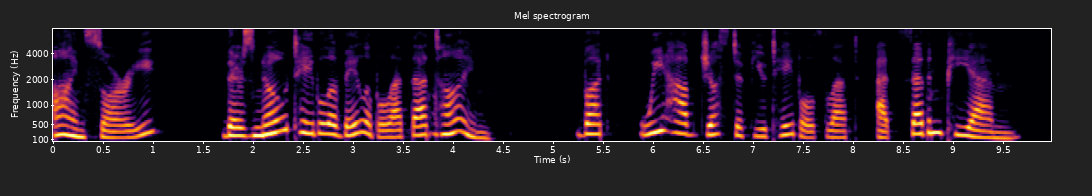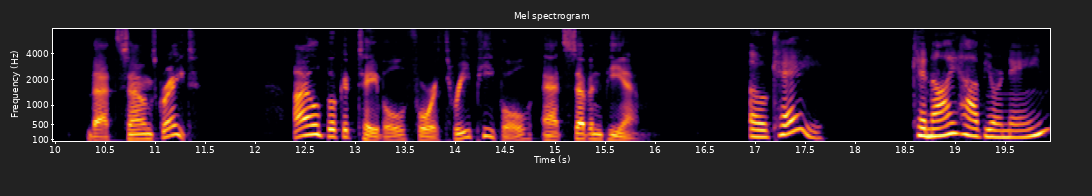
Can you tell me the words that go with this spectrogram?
I'm sorry. There's no table available at that time. But we have just a few tables left at 7 p.m. That sounds great. I'll book a table for three people at 7 p.m. Okay. Can I have your name?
